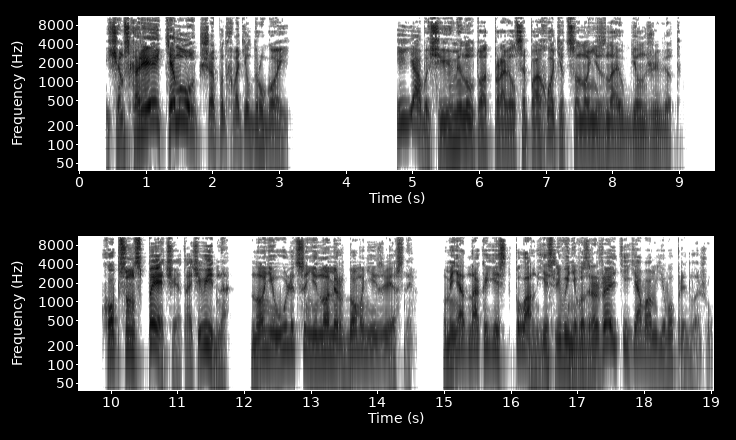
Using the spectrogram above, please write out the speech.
— И чем скорее, тем лучше, — подхватил другой. И я бы сию минуту отправился поохотиться, но не знаю, где он живет. Хобсонс Пэтч, это очевидно, но ни улица, ни номер дома неизвестны. У меня, однако, есть план. Если вы не возражаете, я вам его предложу.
